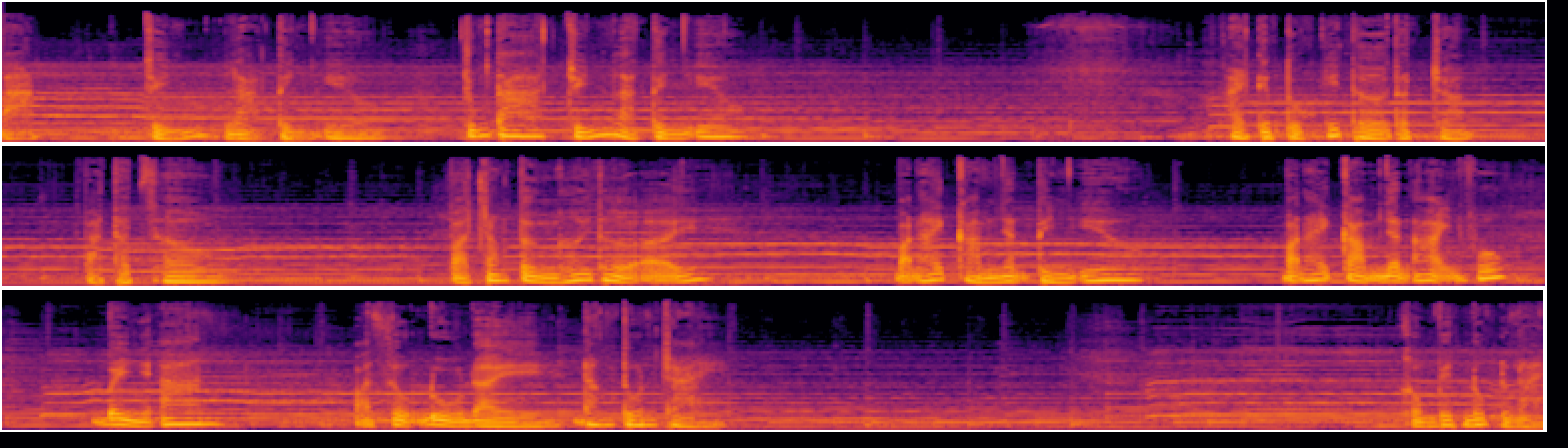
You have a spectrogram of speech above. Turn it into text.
Bạn chính là tình yêu. Chúng ta chính là tình yêu. Hãy tiếp tục hít thở thật chậm và thật sâu. Và trong từng hơi thở ấy bạn hãy cảm nhận tình yêu. Bạn hãy cảm nhận hạnh phúc, bình an và sự đủ đầy đang tuôn chảy không biết lúc này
